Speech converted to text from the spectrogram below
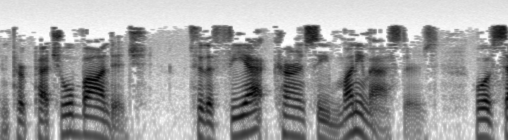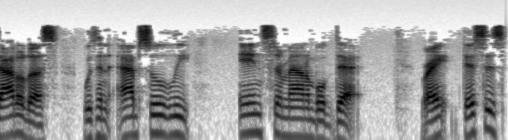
in perpetual bondage to the fiat currency money masters who have saddled us with an absolutely insurmountable debt, right? This is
